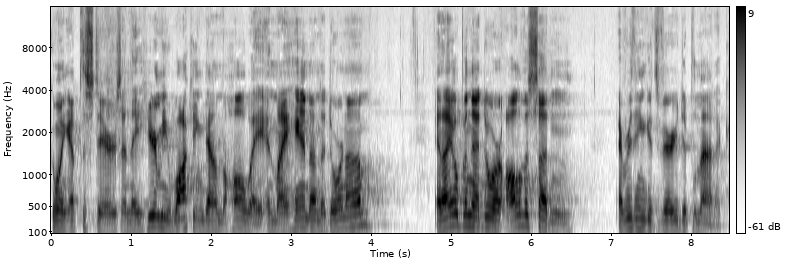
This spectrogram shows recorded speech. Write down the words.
going up the stairs, and they hear me walking down the hallway and my hand on the doorknob, and I open that door, all of a sudden, everything gets very diplomatic.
